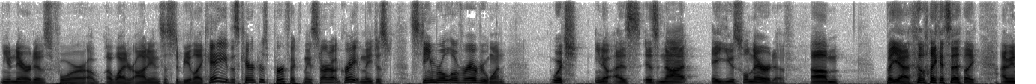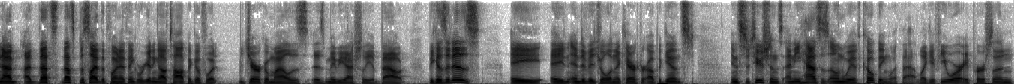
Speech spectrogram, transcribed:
you know narratives for a, a wider audience, just to be like, hey, this character is perfect, and they start out great, and they just steamroll over everyone, which you know is is not a useful narrative. Um, but yeah, like I said, like I mean, I, I, that's that's beside the point. I think we're getting off topic of what Jericho Mile is is maybe actually about because it is a an individual and a character up against institutions, and he has his own way of coping with that. Like if you were a person,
